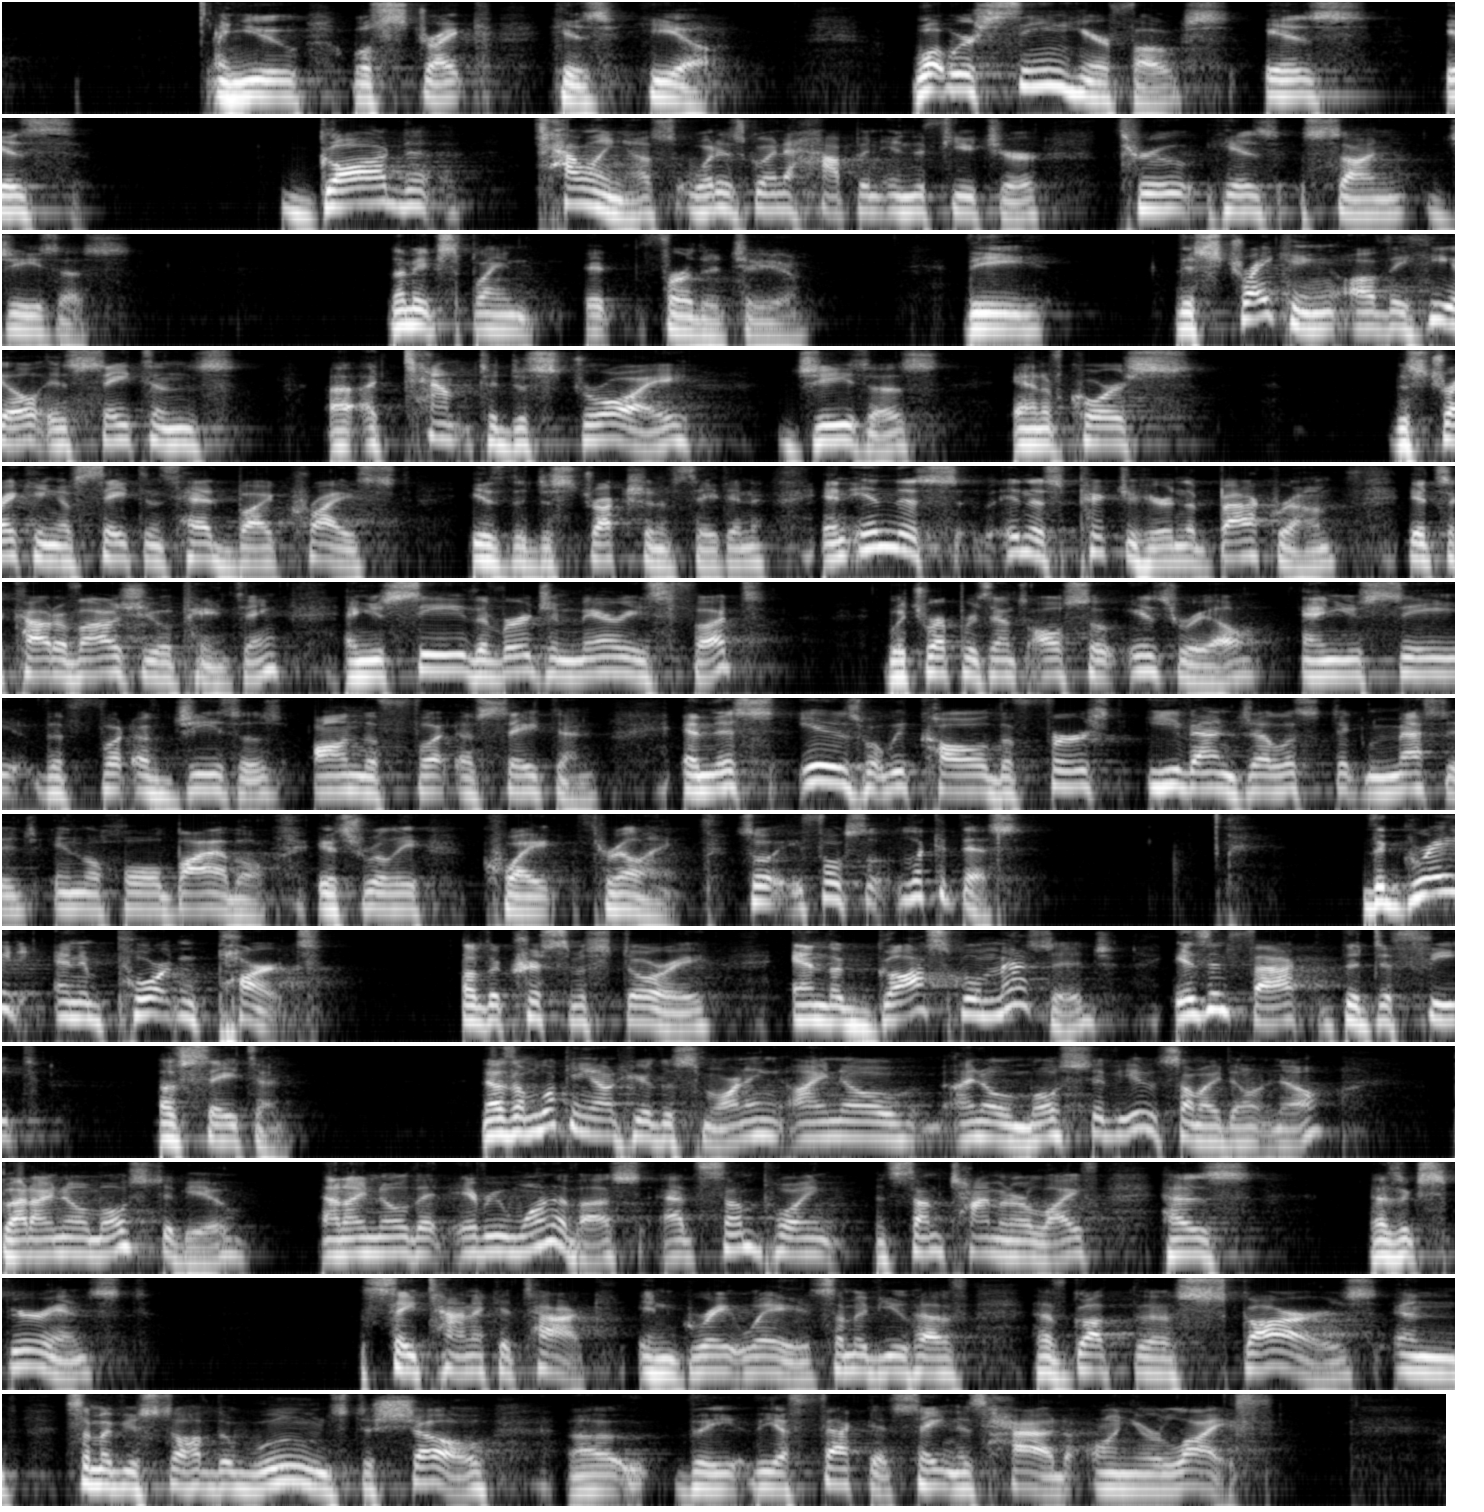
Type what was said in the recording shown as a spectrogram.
and you will strike his heel. What we're seeing here folks is is God telling us what is going to happen in the future through his son Jesus. Let me explain it further to you. The, the striking of the heel is Satan's uh, attempt to destroy Jesus, and of course, the striking of Satan's head by Christ is the destruction of Satan. And in this, in this picture here, in the background, it's a Caravaggio painting, and you see the Virgin Mary's foot, which represents also Israel, and you see the foot of Jesus on the foot of Satan. And this is what we call the first evangelistic message in the whole Bible. It's really quite thrilling. So, folks, look at this. The great and important part of the Christmas story and the gospel message is, in fact, the defeat of Satan. Now, as I'm looking out here this morning, I know, I know most of you, some I don't know, but I know most of you, and I know that every one of us at some point, at some time in our life, has, has experienced satanic attack in great ways. Some of you have, have got the scars, and some of you still have the wounds to show uh, the, the effect that Satan has had on your life.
